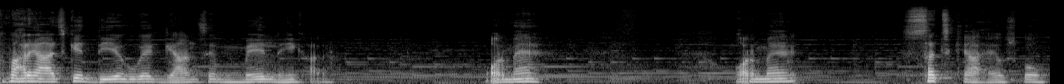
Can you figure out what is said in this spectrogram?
तुम्हारे आज के दिए हुए ज्ञान से मेल नहीं खा रहा। और मैं और मैं सच क्या है उसको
